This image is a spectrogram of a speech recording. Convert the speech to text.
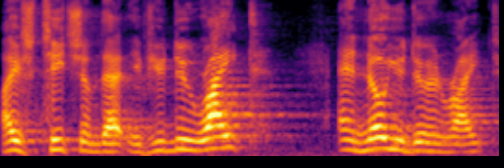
I used to teach them that if you do right and know you're doing right,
